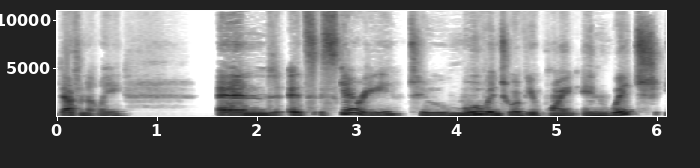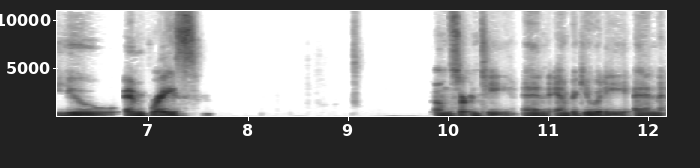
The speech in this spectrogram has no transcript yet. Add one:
definitely. And it's scary to move into a viewpoint in which you embrace uncertainty and ambiguity and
